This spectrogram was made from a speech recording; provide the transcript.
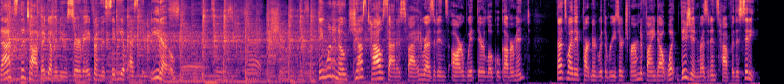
That's the topic of a new survey from the city of Escondido. They want to know just how satisfied residents are with their local government. That's why they've partnered with a research firm to find out what vision residents have for the city.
